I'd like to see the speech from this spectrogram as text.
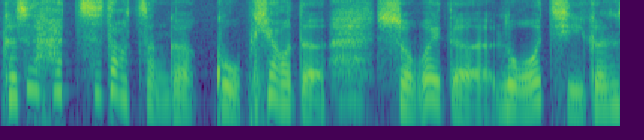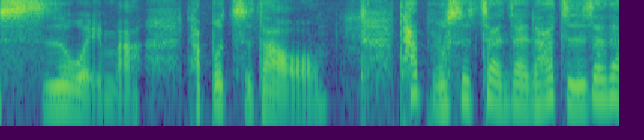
可是他知道整个股票的所谓的逻辑跟思维吗？他不知道哦，他不是站在，他只是站在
